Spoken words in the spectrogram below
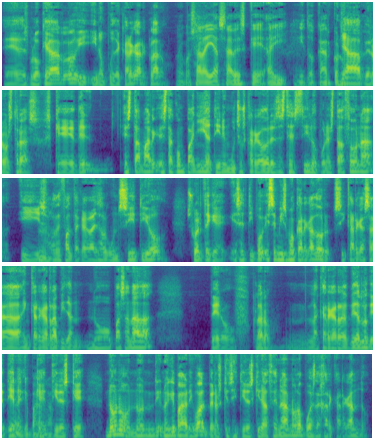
desbloquearlo y, no pude cargar, claro. Bueno, pues ahora ya sabes que hay ni tocar con. Ya, pero ostras, es que esta, marca, esta compañía tiene muchos cargadores de este estilo por esta zona y mm. solo hace falta que vayas a algún sitio. Suerte que ese tipo, ese mismo cargador, si cargas en carga rápida, no pasa nada. Pero claro, la carga rápida es lo que tiene. Que, tienes que. No, no, no, no hay que pagar igual, pero es que si tienes que ir a cenar, no lo puedes dejar cargando.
